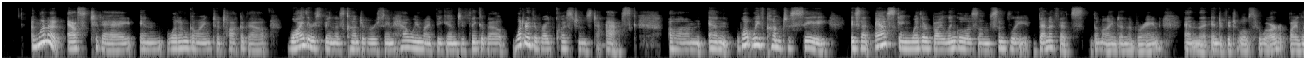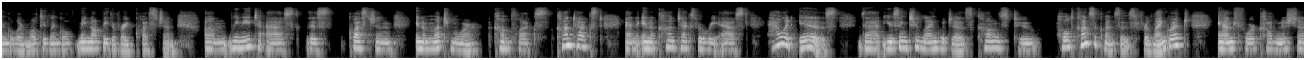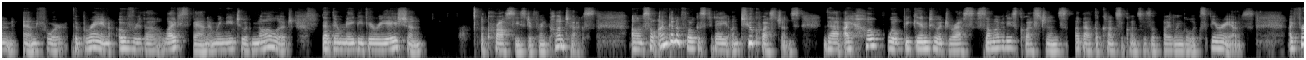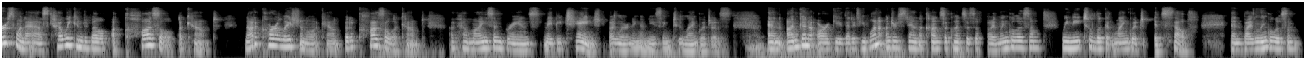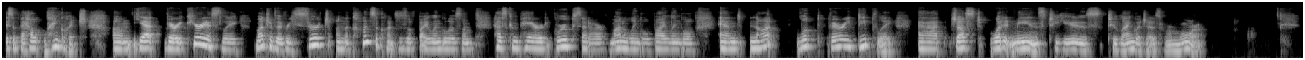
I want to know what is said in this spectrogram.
I want to ask today, in what I'm going to talk about, why there's been this controversy and how we might begin to think about what are the right questions to ask. Um, and what we've come to see is that asking whether bilingualism simply benefits the mind and the brain and the individuals who are bilingual or multilingual may not be the right question. Um, we need to ask this question in a much more complex context and in a context where we ask how it is that using two languages comes to hold consequences for language and for cognition and for the brain over the lifespan. And we need to acknowledge that there may be variation across these different contexts. Uh, so I'm going to focus today on two questions that I hope will begin to address some of these questions about the consequences of bilingual experience. I first want to ask how we can develop a causal account, not a correlational account, but a causal account of how minds and brains may be changed by learning and using two languages. And I'm going to argue that if you want to understand the consequences of bilingualism, we need to look at language itself. And bilingualism is about language. Um, yet, very curiously, much of the research on the consequences of bilingualism has compared groups that are monolingual, bilingual, and not looked very deeply at just what it means to use two languages or more.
